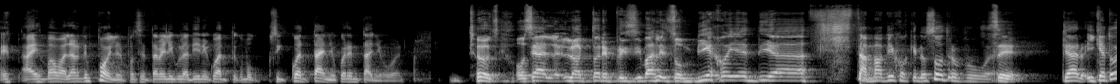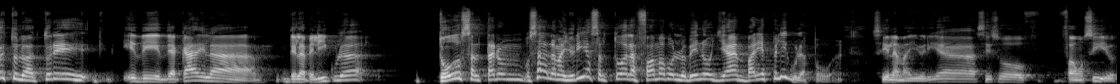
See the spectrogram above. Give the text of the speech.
es- ah, vamos a hablar de spoilers, pues esta película tiene cuánto, como 50 años, 40 años, weón. Entonces, o sea, los actores principales son viejos hoy en día. Están más viejos que nosotros, pues, weón. Sí. Claro, y que a todo esto los actores de, de acá de la, de la película, todos saltaron, o sea, la mayoría saltó a la fama por lo menos ya en varias películas, pues, weón. Sí, la mayoría se hizo famosillo.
